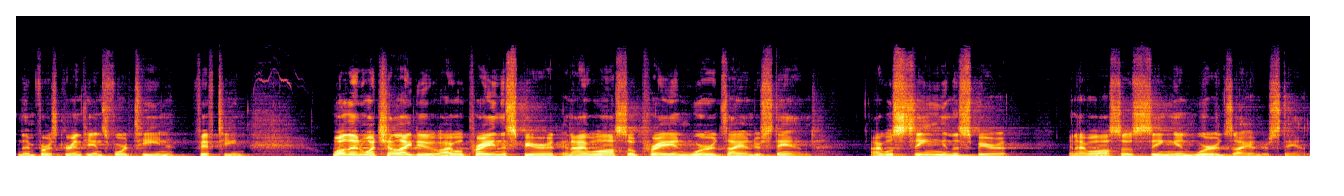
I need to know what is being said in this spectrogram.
And then 1 Corinthians 14 15. Well, then, what shall I do? I will pray in the Spirit, and I will also pray in words I understand. I will sing in the Spirit, and I will also sing in words I understand.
